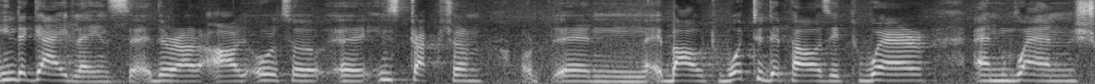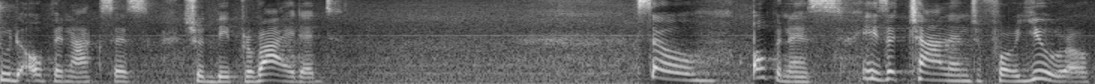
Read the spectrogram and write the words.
in the guidelines uh, there are, are also uh, instructions um, about what to deposit, where and when should open access should be provided. So openness is a challenge for Europe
